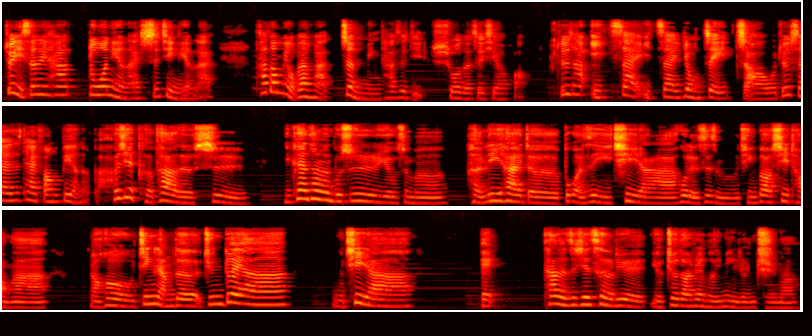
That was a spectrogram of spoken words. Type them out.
就以色列，他多年来十几年来，他都没有办法证明他自己说的这些谎，就是他一再一再用这一招，我觉得实在是太方便了吧。而且可怕的是，你看他们不是有什么很厉害的，不管是仪器啊，或者是什么情报系统啊，然后精良的军队啊、武器啊，哎，他的这些策略有救到任何一名人质吗？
